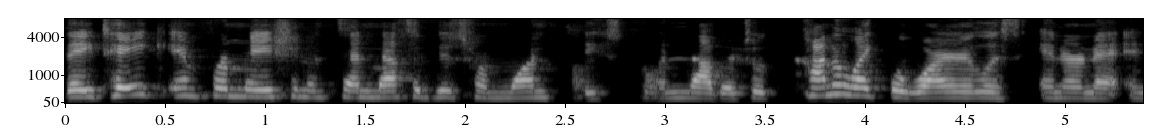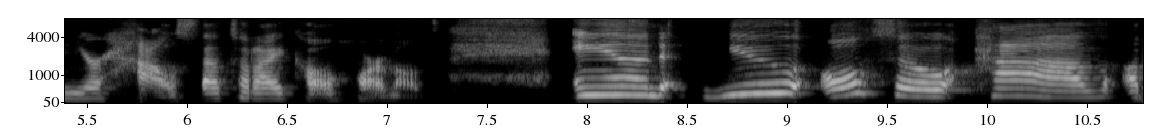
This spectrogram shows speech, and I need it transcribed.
They take information and send messages from one place to another. So, it's kind of like the wireless internet in your house. That's what I call hormones. And you also have a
